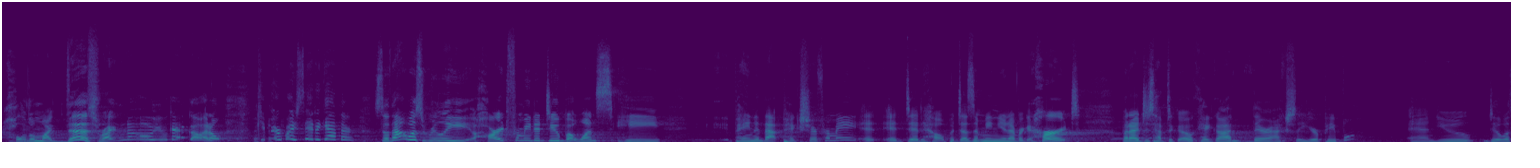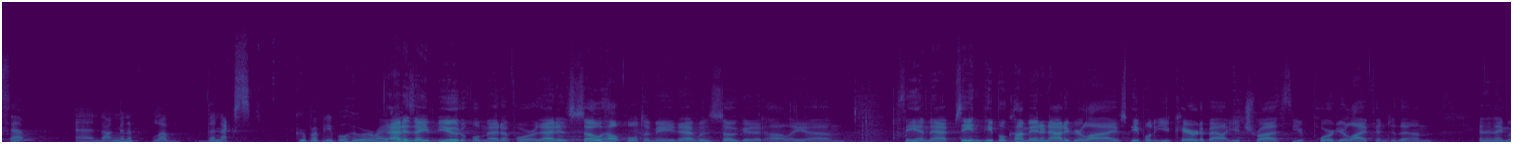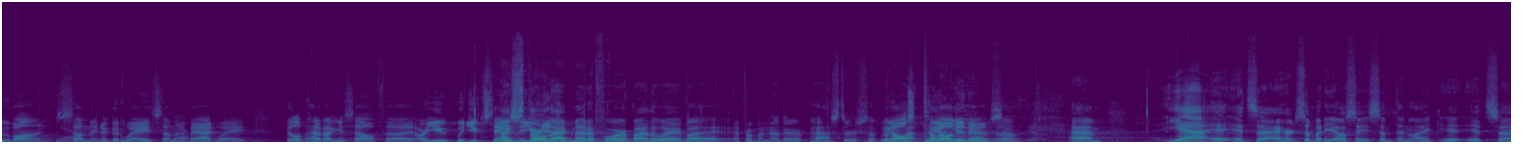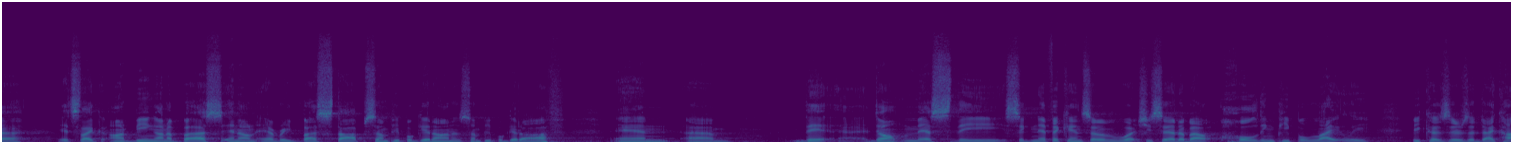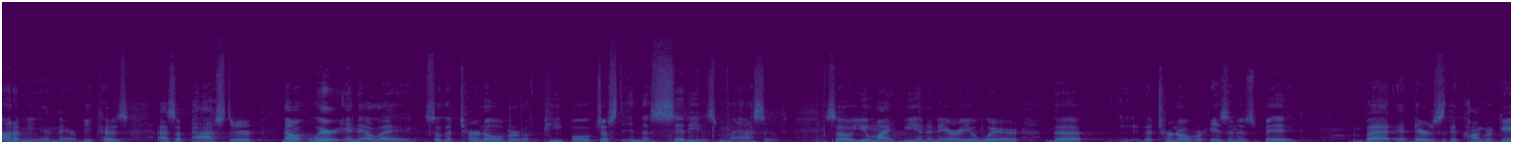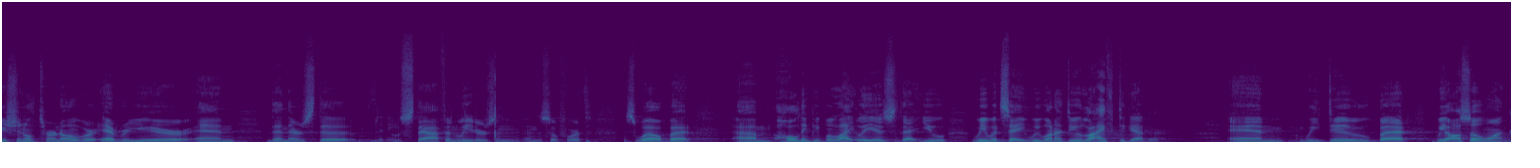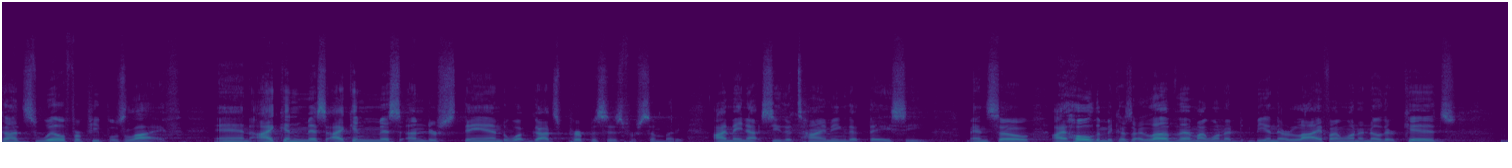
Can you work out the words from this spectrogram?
hold them like this, right? No, you can't go. I don't keep everybody stay together. So that was really hard for me to do. But once he painted that picture for me, it, it did help. It doesn't mean you never get hurt, but I just have to go, okay, God, they're actually your people, and you deal with them, and I'm going to love the next group of people who are right That here. is a beautiful metaphor. That is so helpful to me. That was so good, Holly. Um, seeing that, seeing people come in and out of your lives, people that you cared about, you trust, you've poured your life into them, and then they move on. Yeah. Some in a good way, some in a bad way. Philip, how about yourself? Uh, are you? Would you say I that you're stole that intro- metaphor, by the way, by from another pastor. So, We but all- I'm not we telling all you do who, that, So, though. um, yeah, it, it's. Uh, I heard somebody else say something like it, it's. Uh, it's like on, being on a bus, and on every bus stop, some people get on and some people get off, and um, they don't miss the significance of what she said about holding people lightly because there's a dichotomy in there because as a pastor now we're in LA so the turnover of people just in the city is massive. So you might be in an area where the the turnover isn't as big but it, there's the congregational turnover every year and then there's the staff and leaders and, and so forth as well. But um, holding people lightly is that you we would say we want to do life together and we do but we also want god's will for people's life. And i can miss i can misunderstand what god's purpose is for somebody. I may not see the timing that they see. And so i hold them because i love them. I want to be in their life. I want to know their kids.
